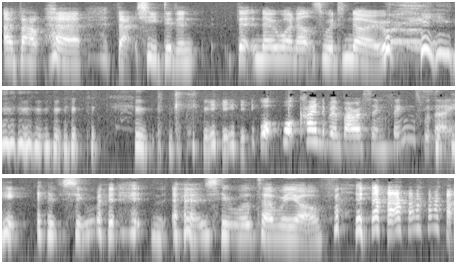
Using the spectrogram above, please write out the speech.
about her that she didn't that no one else would know. What what kind of embarrassing things were they? she she will tell me off. and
